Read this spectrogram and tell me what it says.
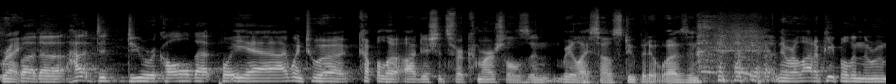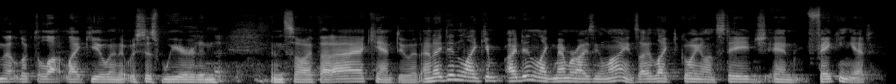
Right. But uh, how, did, do you recall that point? Yeah, I went to a couple of auditions for commercials and realized how stupid it was. And, and there were a lot of people in the room that looked a lot like you, and it was just weird. And and so I thought I, I can't do it. And I didn't like I didn't like memorizing lines. I liked going on stage and faking it,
